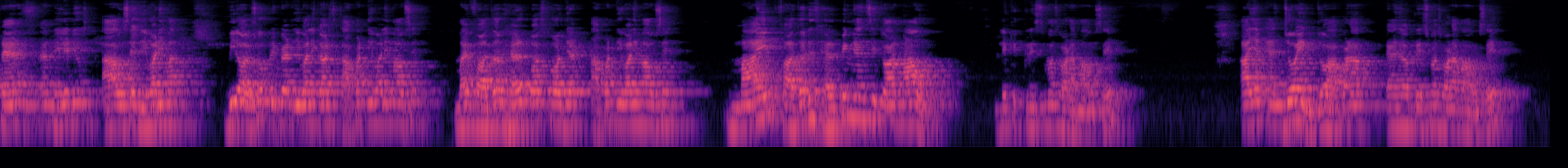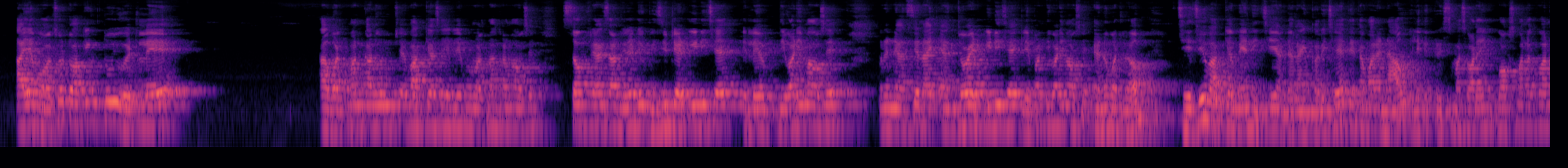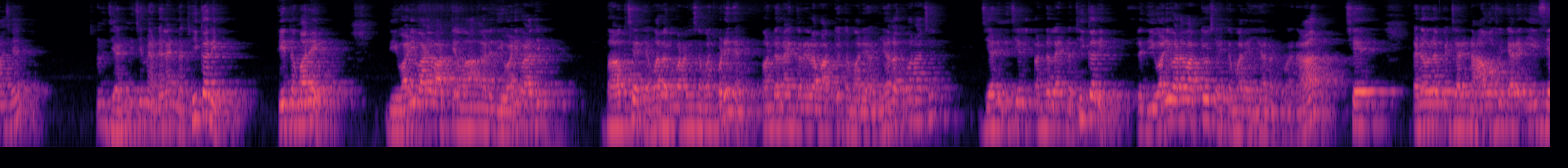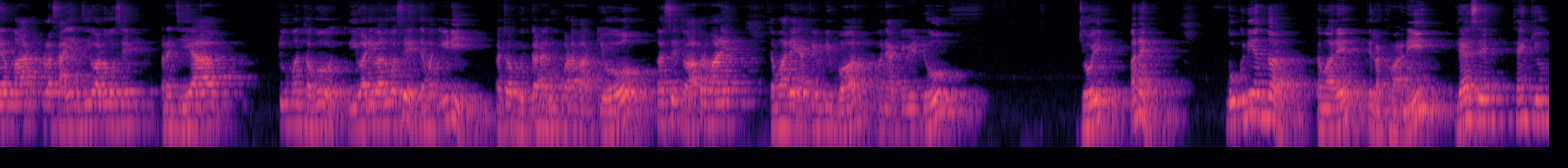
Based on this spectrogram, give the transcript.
friends and relatives આ આવશે દિવાળીમાં. We also prepare Diwali card આ પણ દિવાળીમાં આવશે. My father help us for that આ પણ દિવાળીમાં આવશે. My father is helping Nancy તો આ નાવ એટલે કે ક્રિસમસ વાળામાં આવશે. આઈ એમ એન્જોઈંગ જો આપણા ક્રિસમસ વાળામાં આવશે. I am also talking to you એટલે આ વર્તમાન કાળનું છે વાક્ય છે એટલે પણ વર્તમાન કાળમાં આવશે. Some friends are relative visited ED છે, એટલે દિવાળીમાં આવશે. અને નેન્સી આઈ એન્જોયડ ઈડી છે, એટલે પણ દિવાળીમાં આવશે. એનો મતલબ, જે જે વાક્ય મેં નીચે અંડરલાઈન કરી છે, તે તમારે નાવ એટલે કે ક્રિસમસવાળા બોક્સમાં લખવાના છે. અને જેની નીચે મેં અંડરલાઈન નથી કરી, તે તમારે દિવાળીવાળા વાક્યમાં અને દિવાળીવાળા જે ભાગ છે તેમાં લખવાની સમજ પડી ને? અંડરલાઈન કરેલા વાક્યો તમારે અહીંયા લખવાના છે. જેની નીચે અંડરલાઈન નથી કરી, એટલે દિવાળીવાળા વાક્યો છે તમારે અહીંયા લખવાના છે. એનો મતલબ કે જ્યારે નામ હશે ત્યારે is am are plus ING વાળું હશે અને જે આ ટુ મંથ અગો દિવાળીવાળું હશે તેમાં ઈડી અથવા ભૂતકાળના રૂપવાળા વાક્યો હશે. તો આ પ્રમાણે તમારે એક્ટિવિટી વન અને એક્ટિવિટી ટુ જોઈ અને બુકની અંદર તમારે તે લખવાની રહેશે. Thank you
